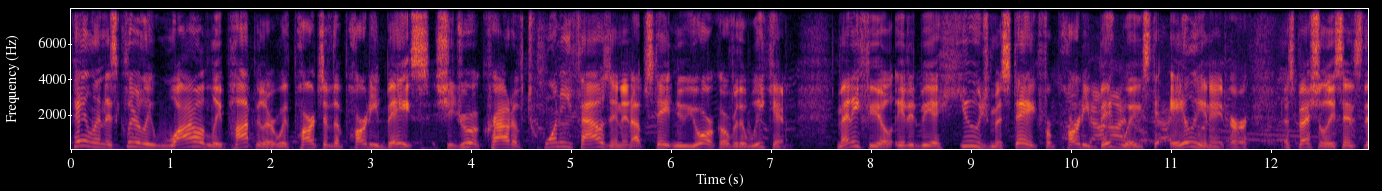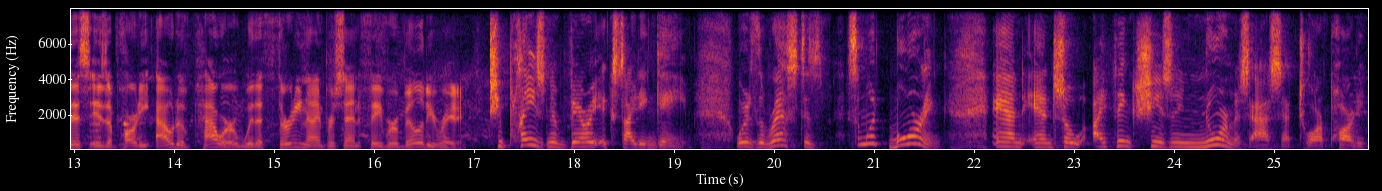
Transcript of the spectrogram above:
Palin is clearly wildly popular with parts of the party base. She drew a crowd of 20,000 in upstate New York over the weekend. Many feel it'd be a huge mistake for party bigwigs to alienate her, especially since this is a party out of power with a 39% favorability rating. She plays in a very exciting game, whereas the rest is somewhat boring. And, and so I think she is an enormous asset to our party.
